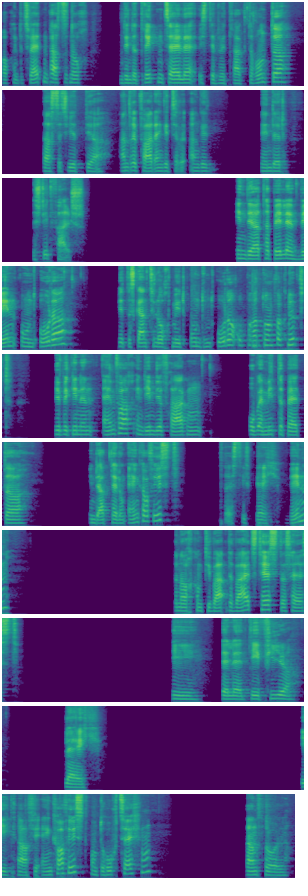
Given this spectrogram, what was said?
Auch in der zweiten passt es noch. Und in der dritten Zeile ist der Betrag darunter. Das heißt, es wird der andere Pfad angewendet. Das steht falsch. In der Tabelle wenn und oder wird das Ganze noch mit und und oder Operatoren verknüpft. Wir beginnen einfach, indem wir fragen, ob ein Mitarbeiter in der Abteilung Einkauf ist. Das heißt, ist gleich wenn. Danach kommt die, der Wahrheitstest, das heißt, die Stelle D4 gleich EK für Einkauf ist unter Hochzeichen. Dann soll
